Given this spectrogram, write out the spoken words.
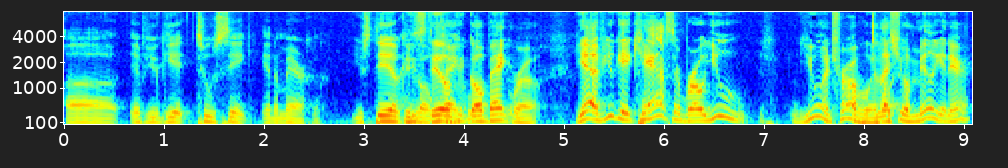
uh, if you get too sick in America. You still can you go still bankrupt. could go bankrupt. Yeah, if you get cancer, bro, you you in trouble unless you're a millionaire.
